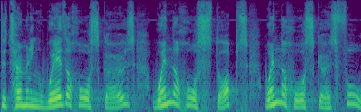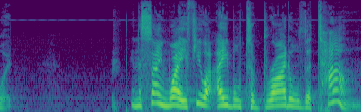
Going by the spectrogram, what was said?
determining where the horse goes, when the horse stops, when the horse goes forward. In the same way, if you are able to bridle the tongue,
